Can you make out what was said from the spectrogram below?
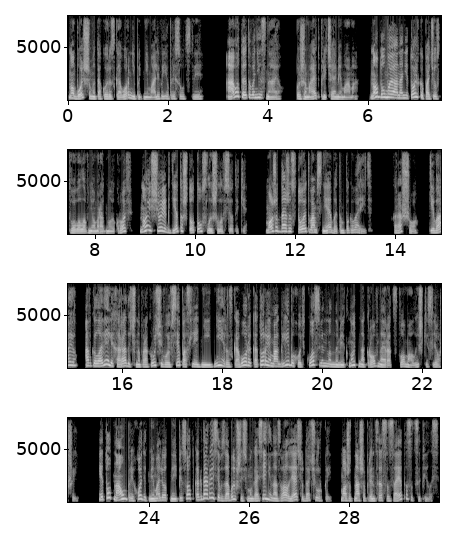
Но больше мы такой разговор не поднимали в её присутствии. А вот этого не знаю, пожимает плечами мама. Но, думаю, она не только почувствовала в нем родную кровь, но еще и где-то что-то услышала все-таки. Может, даже стоит вам с ней об этом поговорить. Хорошо. Киваю, а в голове лихорадочно прокручиваю все последние дни и разговоры, которые могли бы хоть косвенно намекнуть на кровное родство малышки с Лешей. И тут на ум приходит мимолетный эпизод, когда Рысев, забывшись в магазине, назвал Лясю дочуркой. Может, наша принцесса за это зацепилась?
